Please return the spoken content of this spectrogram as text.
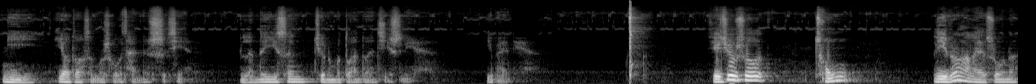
你要到什么时候才能实现？人的一生就那么短短几十年、一百年。也就是说，从理论上来说呢，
